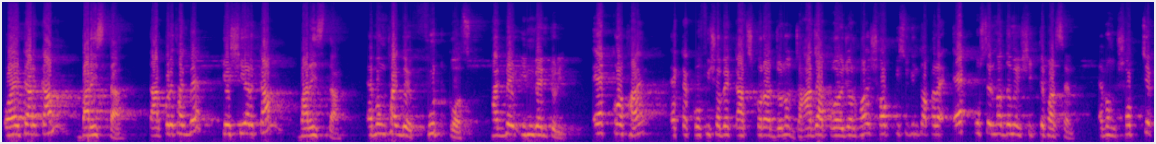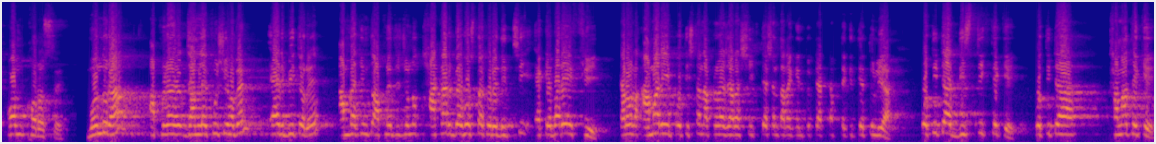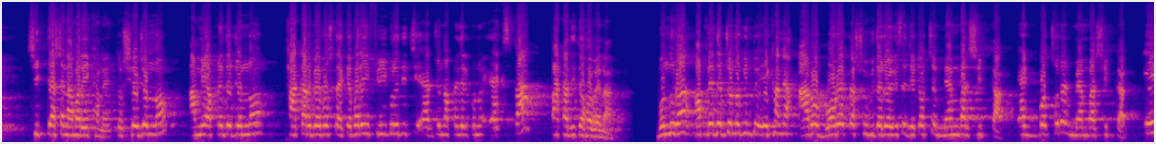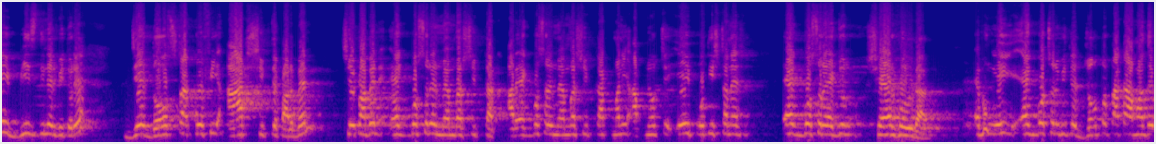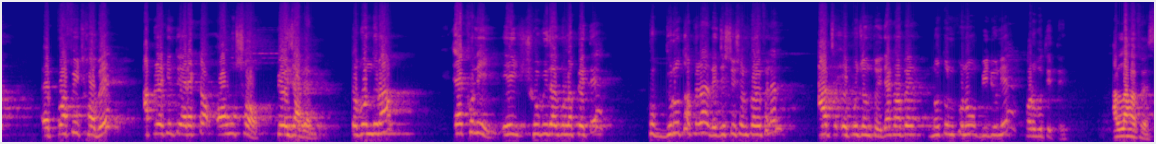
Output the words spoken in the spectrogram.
ওয়েটার কাম বারিস্তা। তারপরে থাকবে কেশিয়ার কাম বারিস্তা। এবং থাকবে ফুড কস্ট, থাকবে ইনভেন্টরি। এক কথায় একটা কফি শপে কাজ করার জন্য যা যা প্রয়োজন হয়, সবকিছু কিন্তু আপনারা এক কোর্সের মাধ্যমে শিখতে পারছেন এবং সবচেয়ে কম খরচে। বন্ধুরা, আপনারা জানলে খুশি হবেন, এর ভিতরে আমরা কিন্তু আপনাদের জন্য থাকার ব্যবস্থা করে দিচ্ছি, একেবারেই ফ্রি কারণ আমার এই প্রতিষ্ঠান আপনারা যারা শিখতে আসেন, তারা কিন্তু টেকনাফ থেকে তেতুলিয়া, প্রতিটা ডিস্ট্রিক্ট থেকে, প্রতিটা থানা থেকে শিখতে আসেন আমার এখানে। তো সেজন্য আমি আপনাদের জন্য থাকার ব্যবস্থা একেবারেই ফ্রি করে দিচ্ছি। এর জন্য আপনাদের কোনো এক্সট্রা টাকা দিতে হবে না। বন্ধুরা, আপনাদের জন্য কিন্তু এখানে আরও বড় একটা সুবিধা রয়ে গেছে, যেটা হচ্ছে মেম্বারশিপ কার্ড এক বছরের মেম্বারশিপ কার্ড এই বিশ দিনের ভিতরে যে দশটা কফি আর্ট শিখতে পারবেন, সে পাবেন এক বছরের মেম্বারশিপ কার্ড আর এক বছরের মেম্বারশিপ কার্ড মানে আপনি হচ্ছে এই প্রতিষ্ঠানের এক বছরের একজন শেয়ার হোল্ডার এবং এই এক বছরের ভিতরে যত টাকা আমাদের প্রফিট হবে, আপনারা কিন্তু এর একটা অংশ পেয়ে যাবেন। তো বন্ধুরা, এখনই এই সুবিধাগুলো পেতে খুব দ্রুত আপনারা রেজিস্ট্রেশন করে ফেলেন। আজ এ পর্যন্তই। দেখা হবে নতুন কোনো ভিডিও নিয়ে পরবর্তীতে। আল্লাহ হাফেজ।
